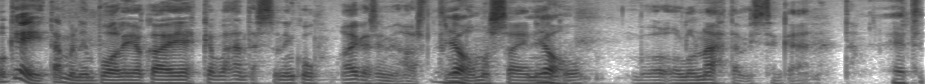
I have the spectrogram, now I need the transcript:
Okei, tämmöinen puoli, joka ei ehkä vähän tässä niin kuin aikaisemmin haastatteluomassa ei niin kuin ollut nähtävissäkään. Että. Et,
